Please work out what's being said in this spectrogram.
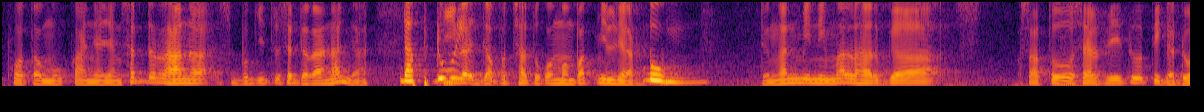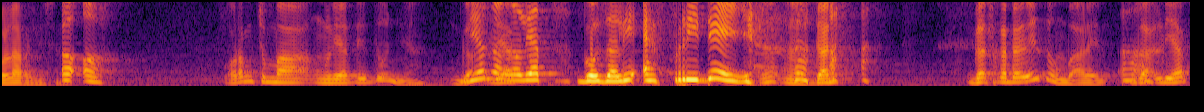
foto mukanya yang sederhana, sebegitu sederhananya, Dapat gila dapat 1,4 miliar Boom. dengan minimal harga satu selfie itu 3 dolar misalnya. Oh, oh. Orang cuma ngelihat itunya. nggak Dia nggak lihat- ngelihat Gozali everyday. Dan nggak sekedar itu Mbak Arin, nggak lihat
